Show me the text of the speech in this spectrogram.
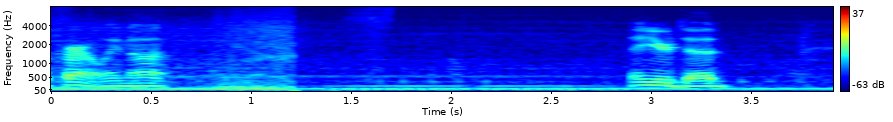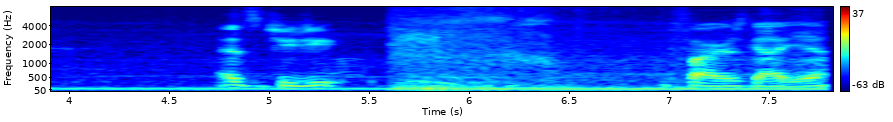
apparently not. You're dead. That's GG. Fire's got you.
